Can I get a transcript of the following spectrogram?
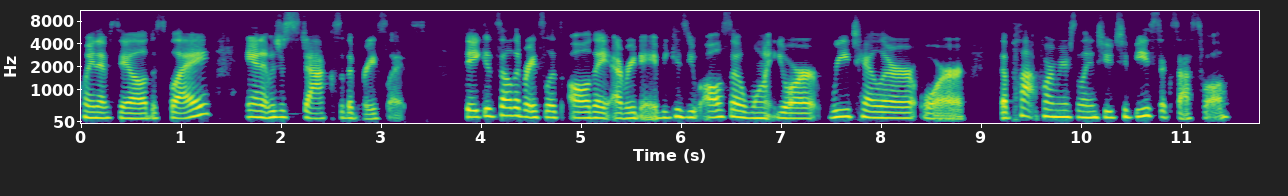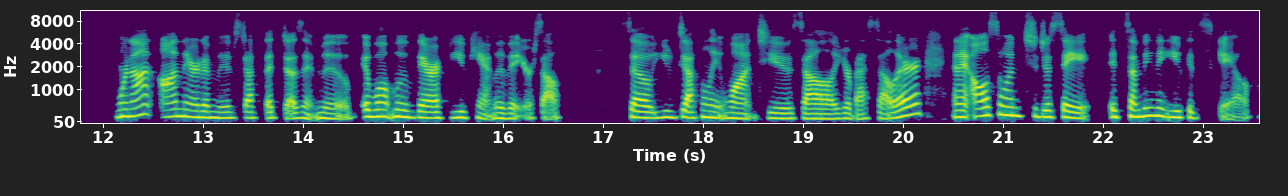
point of sale display and it was just stacks of the bracelets. They could sell the bracelets all day, every day, because you also want your retailer or the platform you're selling to to be successful we're mm. not on there to move stuff that doesn't move. It won't move there if you can't move it yourself. So you definitely want to sell your bestseller. And I also want to just say it's something that you could scale,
